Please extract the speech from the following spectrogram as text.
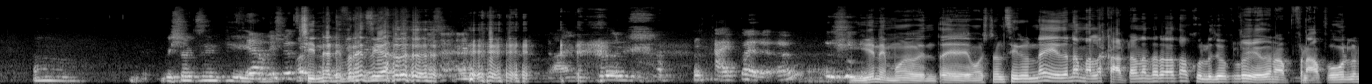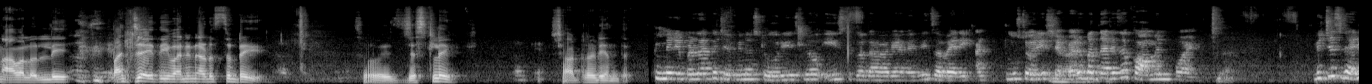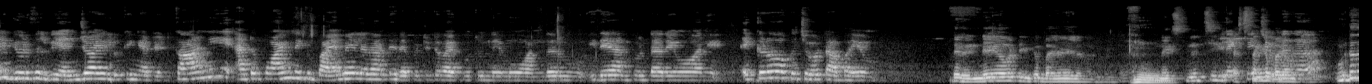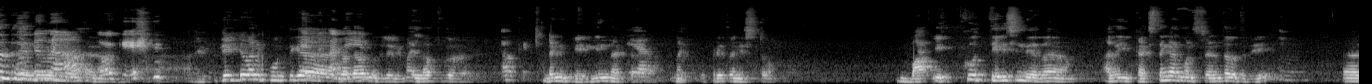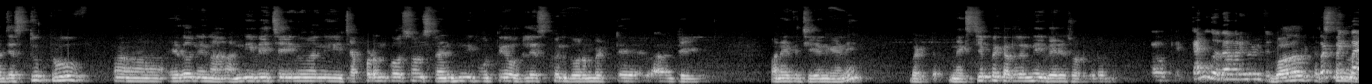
చిన్న డిఫరెన్స్ కాదు. ఆయన ఎక్కడో హైపర్ ఈయన ఎమో ఎంత ఎమోషనల్ సీన్ ఉన్నా ఏదైనా మళ్ళీ కట్ అన్న తర్వాత ఆ కుళ్ళు జోకులు ఏదో నా నా ఫోన్లో నా వాళ్ళు వల్లి పంచాయతీ ఇవన్నీ నడుస్తుంటాయి. So it's just like short ready అంతే. మీరు ఇప్పటిదాకా చెప్పిన స్టోరీస్లో ఈస్ట్ గోదావరి అనేది is a very two stories చెప్పారు but that is a common point which is very beautiful we enjoy looking at it కానీ అట్ అ పాయింట్ మీకు భయమే లేదా అంటే రెపిటేటివ్ అయిపోతుందేమో అందరూ ఇదే అనుకుంటారేమో అని ఎక్కడో ఒక చోట ఆ భయం. అంటే రెండే కాబట్టి ఇంకా భయం అనుకుంటా నెక్స్ట్ నుంచి ఖచ్చితంగా నుంచి భయం ఉండదా? ఉంటుంది. ఉంటుంది? Okay. రిపీటెడ్ అని పూర్తిగా? గోదావరి వదిలేదు ఐ లవ్ గోదావరి. ఓకే. అంటే నేను పెరిగింది అక్కడ. నాకు విపరీతమైన ఇష్టం. బా ఎక్కువ తెలిసింది కదా. అది ఖచ్చితంగా అది మన స్ట్రెంత్ అవుతుంది. జస్ట్ టు ప్రూవ్ ఏదో నేను అన్ని ఇవే చేయను అని చెప్పడం కోసం strength ని పూర్తిగా వదిలేసుకొని దూరం పెట్టే అలాంటి పని అయితే చేయను కానీ బట్ నెక్స్ట్ చెప్పే కథలన్నీ వేరే చోట కూడా గోదావరి ఖచ్చితంగా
